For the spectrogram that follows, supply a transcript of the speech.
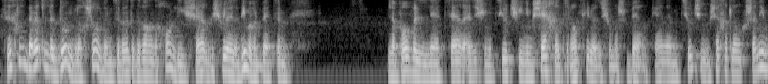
צריך באמת לדון ולחשוב האם זה באמת הדבר הנכון, להישאר בשביל הילדים, אבל בעצם לבוא ולייצר איזושהי מציאות שהיא נמשכת, זה לא כאילו איזשהו משבר, כן? מציאות שנמשכת לאורך שנים,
